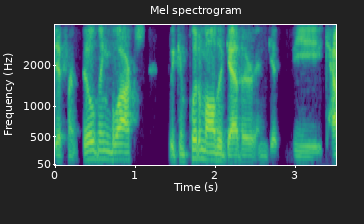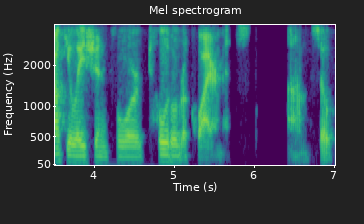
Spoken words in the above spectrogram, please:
different building blocks, we can put them all together and get the calculation for total requirements. Um, so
